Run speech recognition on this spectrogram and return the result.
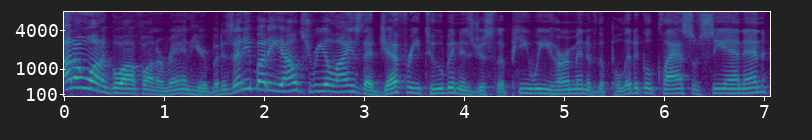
I don't want to go off on a rant here, but does anybody else realize that Jeffrey Toobin is just the Pee Wee Herman of the political class of CNN?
